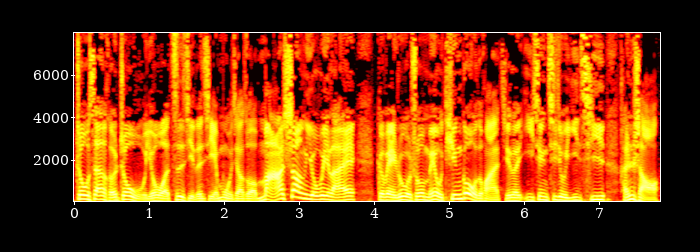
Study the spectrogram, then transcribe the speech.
周三和周五有我自己的节目，叫做马上有未来。各位如果说没有听够的话，觉得一星期就一期很少，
